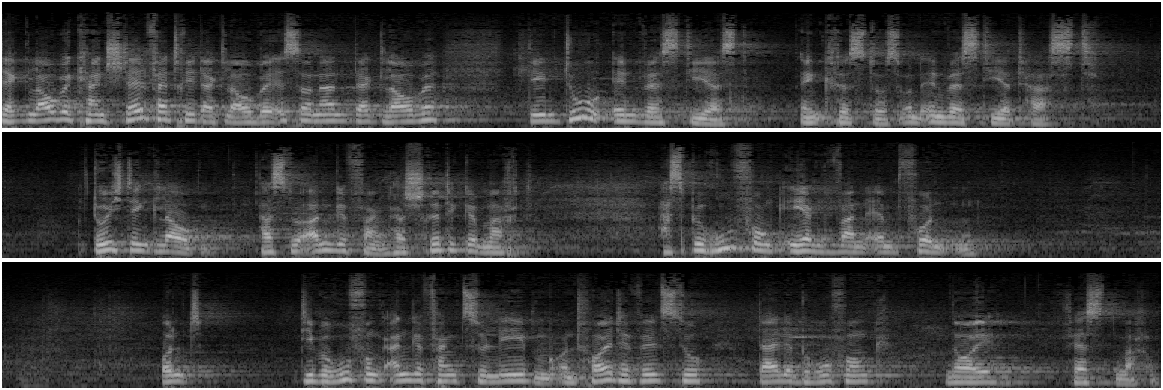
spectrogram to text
der Glaube kein Stellvertreterglaube ist, sondern der Glaube, den du investierst in Christus und investiert hast. Durch den Glauben hast du angefangen, hast Schritte gemacht, hast Berufung irgendwann empfunden und die Berufung angefangen zu leben. Und heute willst du deine Berufung neu festmachen.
